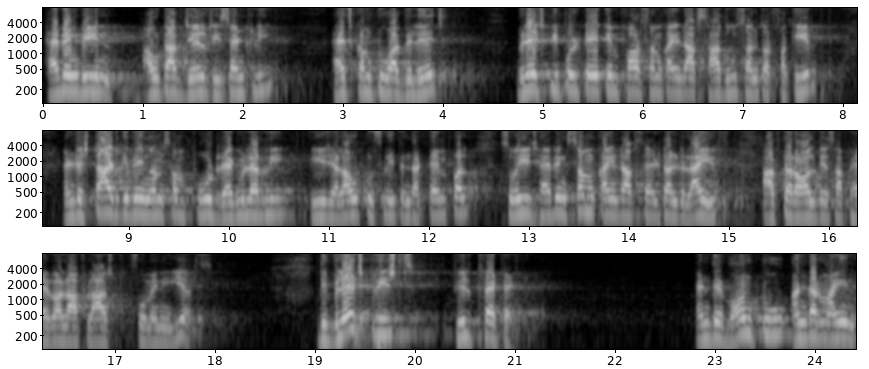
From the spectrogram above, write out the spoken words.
having been out of jail recently, has come to a village. Village people take him for some kind of sadhu, sant or fakir and start giving him some food regularly. He is allowed to sleep in the temple. So he is having some kind of settled life after all this upheaval of last so many years. The village priests feel threatened and they want to undermine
